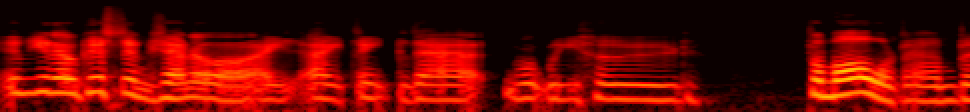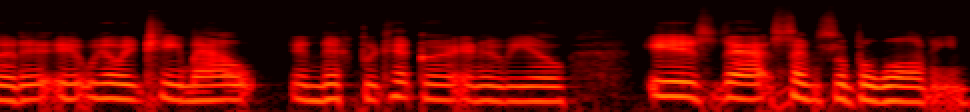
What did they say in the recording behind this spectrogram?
and you know, just in general, I I think that what we heard from all of them, but it, it really came out in this particular interview, is that sense of belonging.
